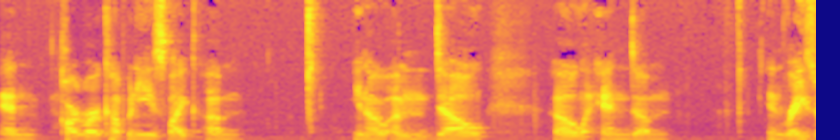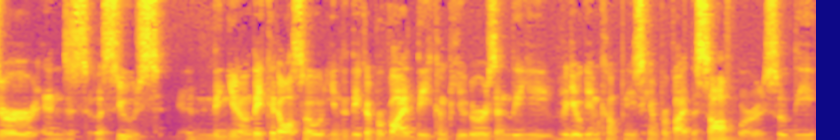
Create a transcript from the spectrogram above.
and hardware companies like um, you know um, Dell, oh, and um, and Razer and Asus. You know they could also you know they could provide the computers and the video game companies can provide the software. So the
